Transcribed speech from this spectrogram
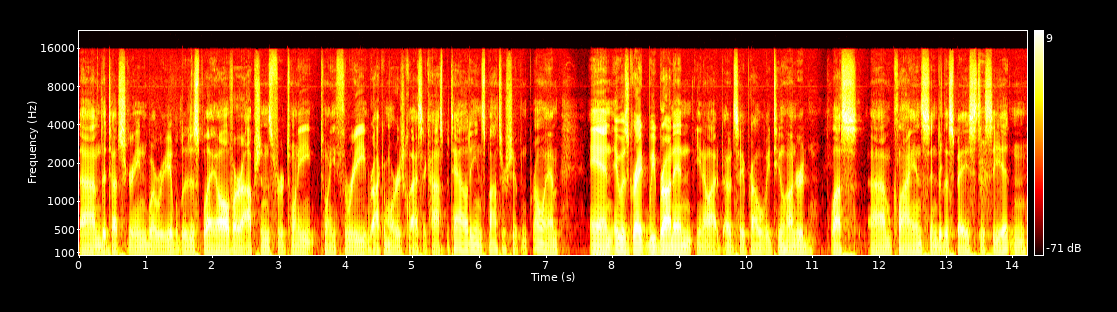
um, the touchscreen where we were able to display all of our options for 2023 Rocket Mortgage Classic hospitality and sponsorship and pro am, and it was great. We brought in, you know, I, I would say probably 200 plus um, clients into the space to see it and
